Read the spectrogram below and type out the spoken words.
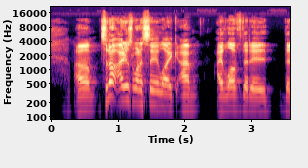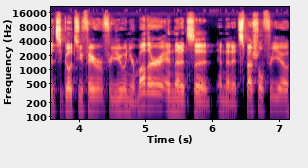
um, so no, I just want to say like um, I love that it that it's a go to favorite for you and your mother, and that it's a and that it's special for you.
